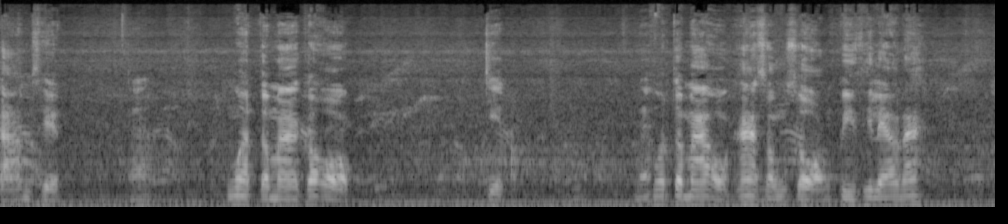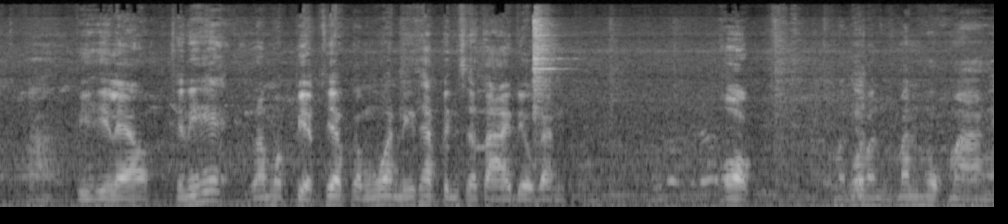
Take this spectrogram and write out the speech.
สามเสร็จ อ่างวดต่อมาก็ออก เจ็ดงวดต่อมาออกห้าสองสองปีที่แล้วนะ อ่าปีที่แล้ว ทีนี้เรามาเปรียบเทียบกับงวดนี้ถ้าเป็นสไตล์เดียวกัน ออกมันจะมันมันหกมาไง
